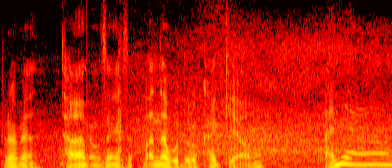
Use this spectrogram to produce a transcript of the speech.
그러면 다음 영상에서 만나보도록 할게요. 안녕!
